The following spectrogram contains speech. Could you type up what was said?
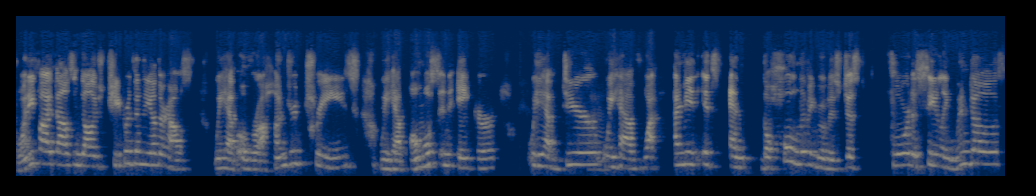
$25,000 cheaper than the other house. We have over a hundred trees. We have almost an acre. We have deer. We have what? I mean, it's, and the whole living room is just floor to ceiling windows,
